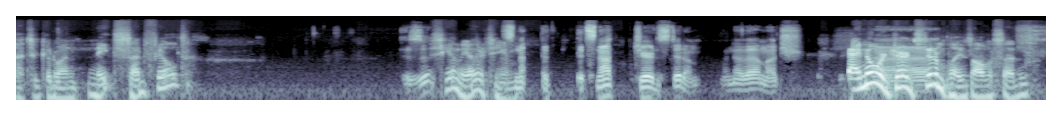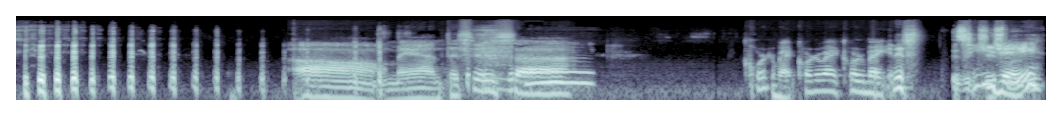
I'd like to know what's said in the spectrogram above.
that's a good one nate sudfeld Is is it? he on the other team It's not. It, it's not Jarrett Stidham. I know that much. i know where jarrett uh, stidham plays all of a sudden oh man this is uh quarterback quarterback quarterback it is Is CJ?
